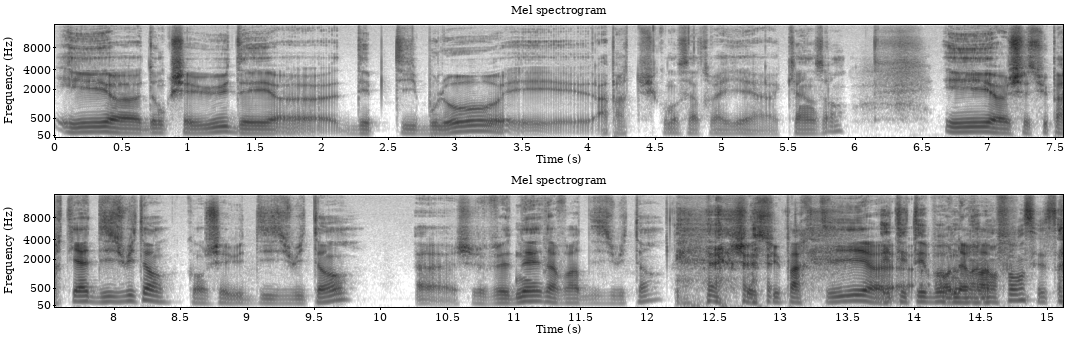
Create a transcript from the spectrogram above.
Et euh, donc j'ai eu des, euh, des petits boulots et à part, j'ai commencé à travailler à 15 ans. Et je suis parti à 18 ans. Quand j'ai eu 18 ans, euh, je venais d'avoir 18 ans. Je suis parti euh, et t'étais beau en comme un enfant c'est ça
